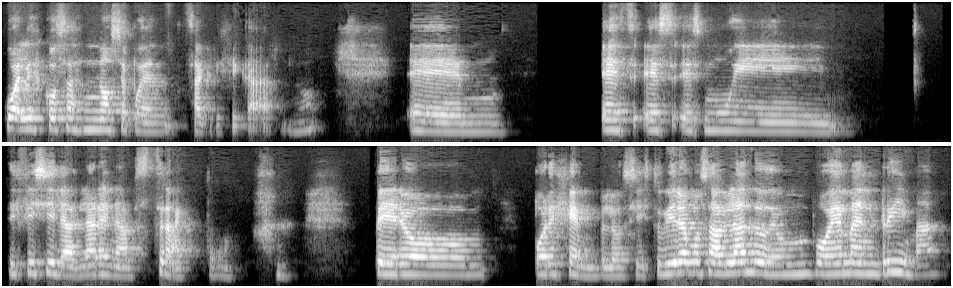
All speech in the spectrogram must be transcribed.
cuáles cosas no se pueden sacrificar. Em, es, muy difícil hablar en abstracto, pero, por ejemplo, si estuviéramos hablando de un poema en rima,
